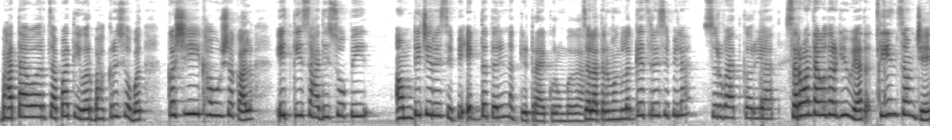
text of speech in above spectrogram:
भातावर चपातीवर भाकरीसोबत कशीही खाऊ शकाल इतकी साधी सोपी आमटीची रेसिपी एकदा तरी नक्की ट्राय करून बघा. चला तर मग लगेच रेसिपीला सुरुवात करूयात. सर्वांत अगोदर घेऊयात तीन चमचे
